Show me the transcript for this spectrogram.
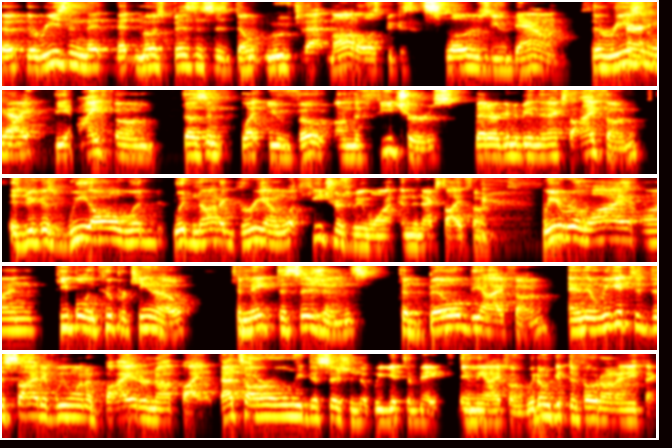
The, the reason that, that most businesses don't move to that model is because it slows you down. The reason Sure, yeah. why the iPhone doesn't let you vote on the features that are going to be in the next iPhone is because we all would would not agree on what features we want in the next iPhone. We rely on people in Cupertino to make decisions to build the iPhone, and then we get to decide if we want to buy it or not buy it. That's our only decision that we get to make in the iPhone. We don't get to vote on anything.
